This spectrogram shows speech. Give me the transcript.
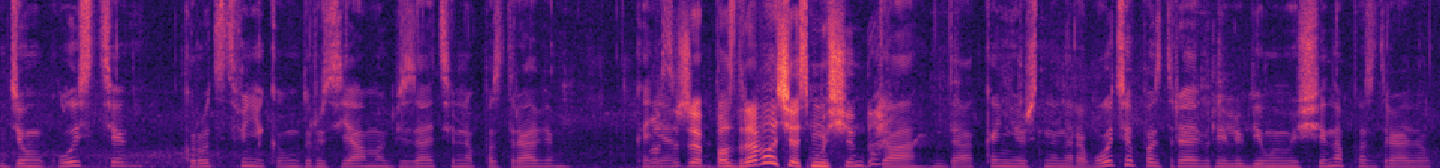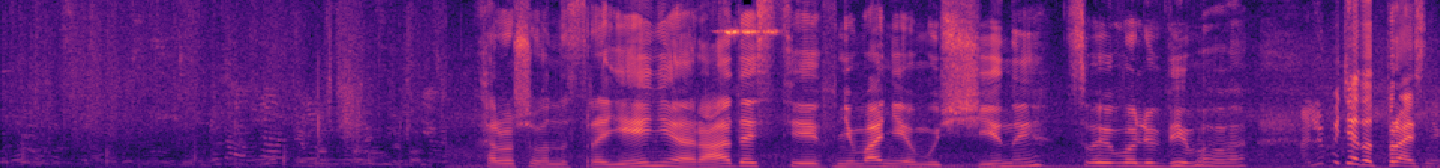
Идем в гости к родственникам, к друзьям. Обязательно поздравим. Вас Конечно. уже поздравила часть мужчин, да? Да, да, конечно, на работе поздравили, любимый мужчина поздравил. хорошего настроения, радости, внимания мужчины своего любимого. А любите этот праздник?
